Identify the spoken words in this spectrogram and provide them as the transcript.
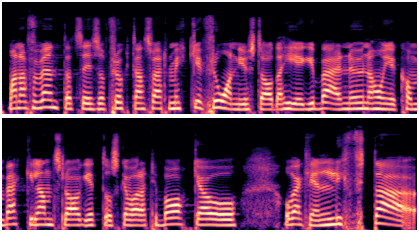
man har förväntat sig så fruktansvärt mycket från just Ada Hegerberg nu när hon ger comeback i landslaget och ska vara tillbaka och, och verkligen lyfta,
